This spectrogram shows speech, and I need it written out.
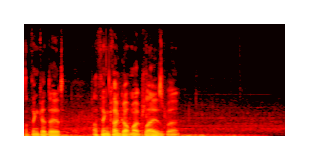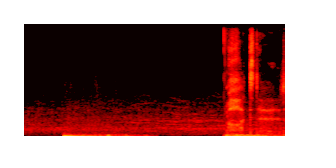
I think I did. I think I got my players back. Oh, I did.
